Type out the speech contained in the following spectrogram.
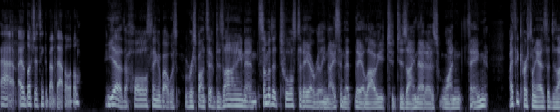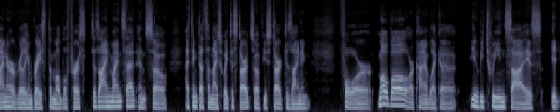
uh, I would love to think about that a little. Yeah, the whole thing about was responsive design and some of the tools today are really nice in that they allow you to design that as one thing. I think personally as a designer I've really embraced the mobile first design mindset and so I think that's a nice way to start. So if you start designing for mobile or kind of like a in between size, it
